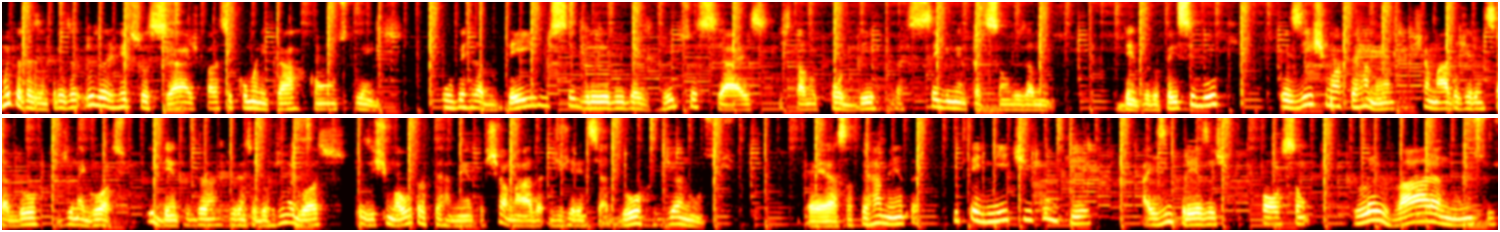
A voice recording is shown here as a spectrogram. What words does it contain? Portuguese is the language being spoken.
Muitas das empresas usam as redes sociais para se comunicar com os clientes. O verdadeiro segredo das redes sociais está no poder da segmentação dos anúncios. Dentro do Facebook, existe uma ferramenta chamada gerenciador de negócio, e dentro da gerenciador de negócios existe uma outra ferramenta chamada de gerenciador de anúncios. É essa ferramenta que permite com que as empresas possam levar anúncios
